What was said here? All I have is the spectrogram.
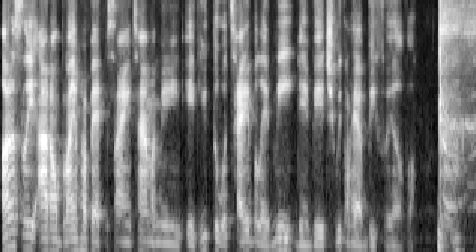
Honestly, I don't blame her, but at the same time, I mean, if you threw a table at me, then bitch, we to have beef forever.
